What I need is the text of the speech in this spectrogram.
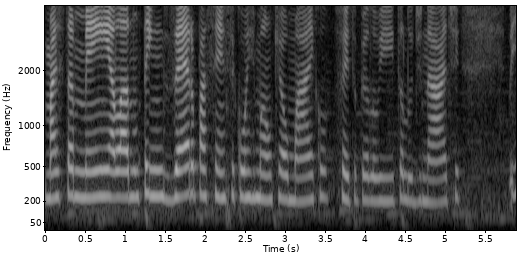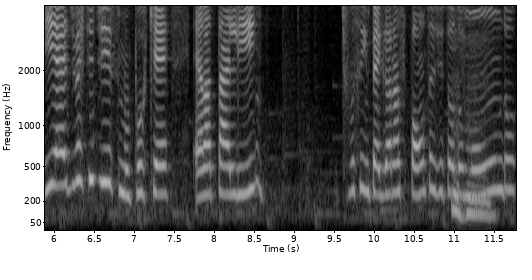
Mas também ela não tem zero paciência com o irmão, que é o Michael, feito pelo Ítalo de Nath. E é divertidíssimo, porque ela tá ali, tipo assim, pegando as pontas de todo mundo,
